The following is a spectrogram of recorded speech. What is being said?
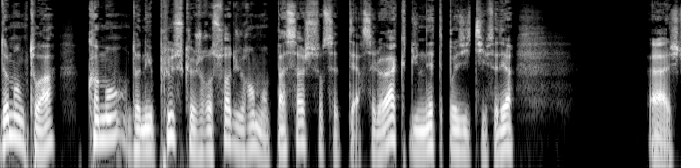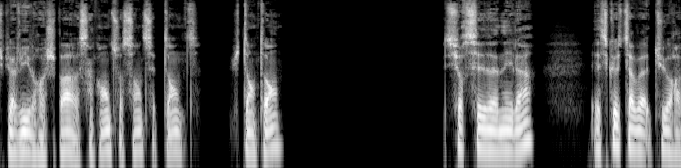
Demande-toi comment donner plus que je reçois durant mon passage sur cette terre. C'est le hack du net positif. C'est-à-dire, voilà, tu peux vivre, je sais pas, 50, 60, 70, 80 ans. Sur ces années-là, est-ce que ça va, tu auras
